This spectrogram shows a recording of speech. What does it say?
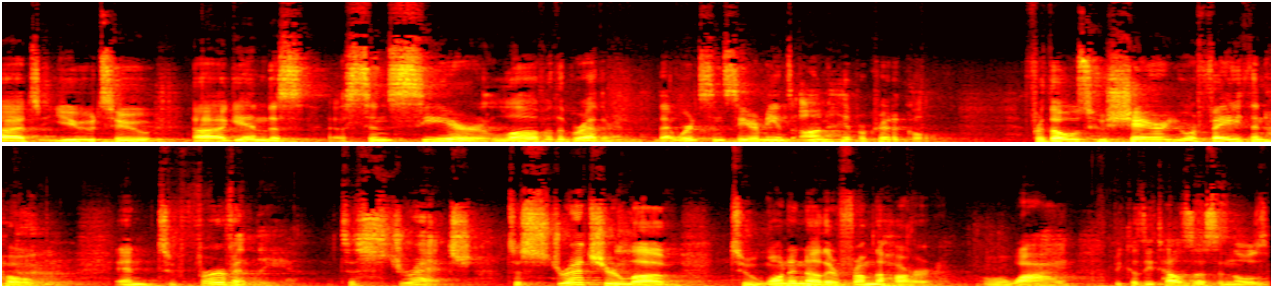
uh, to you to, uh, again, this uh, sincere love of the brethren. That word sincere means unhypocritical. For those who share your faith and hope, and to fervently, to stretch, to stretch your love to one another from the heart. Well, why? Because he tells us in those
